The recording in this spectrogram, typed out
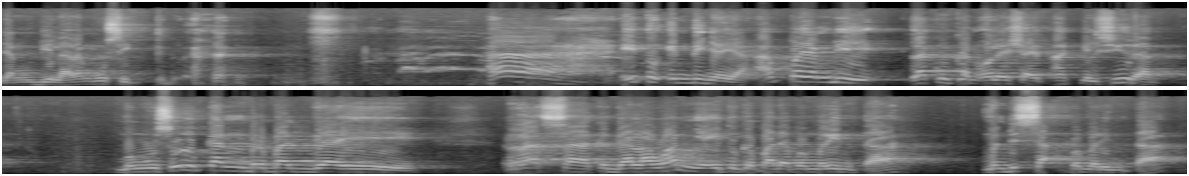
Yang dilarang musik gitu. Hah, itu intinya ya. Apa yang dilakukan oleh Syed Akil Sirat mengusulkan berbagai rasa kegalauannya itu kepada pemerintah, mendesak pemerintah.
